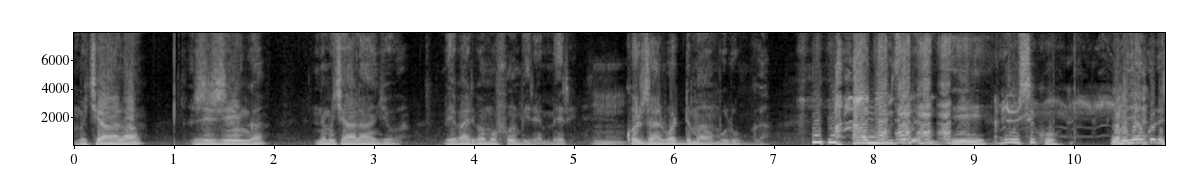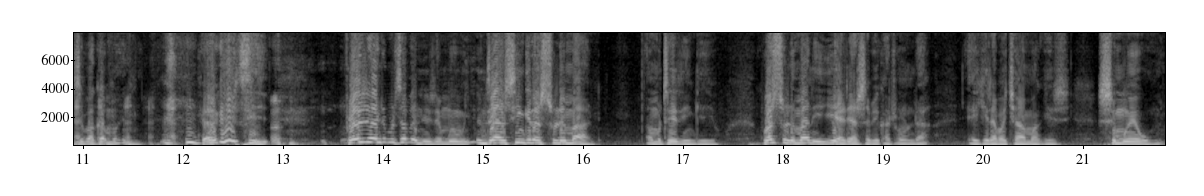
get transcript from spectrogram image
mukyala zizinga ne mukyala njuba bebaali bamufumbira emmere. Kozi alwadde mambulugga. Eh, munsiko nga banyankole tebagamanyi ageti pulezidenti museveni nze mwemwe nze asingira sulemaani amuteringeyo kuba sulemaani ye yali asabye katonda ekirabo kyamagezi simwewuunya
